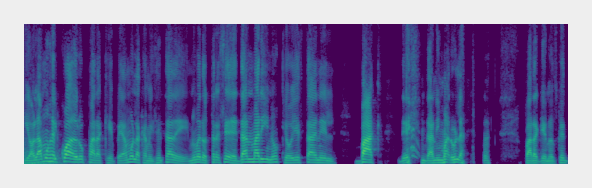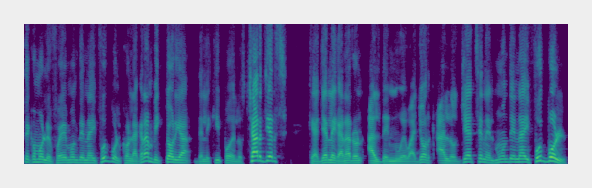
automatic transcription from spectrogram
y hablamos del cuadro para que veamos la camiseta de número 13 de Dan Marino, que hoy está en el back de Dani Marulanda, para que nos cuente cómo le fue Monday Night Football con la gran victoria del equipo de los Chargers, que ayer le ganaron al de Nueva York, a los Jets en el Monday Night Football.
